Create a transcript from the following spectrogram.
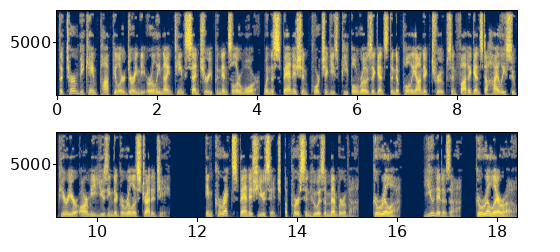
The term became popular during the early 19th century Peninsular War, when the Spanish and Portuguese people rose against the Napoleonic troops and fought against a highly superior army using the guerrilla strategy. In correct Spanish usage, a person who is a member of a guerrilla unit is a guerrillero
